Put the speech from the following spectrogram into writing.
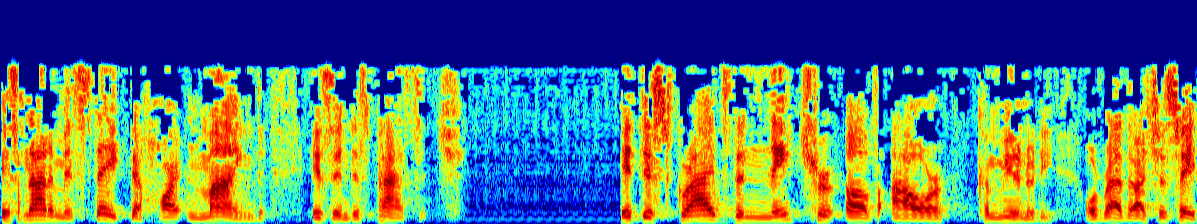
It's not a mistake that heart and mind is in this passage. It describes the nature of our community, or rather I should say,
